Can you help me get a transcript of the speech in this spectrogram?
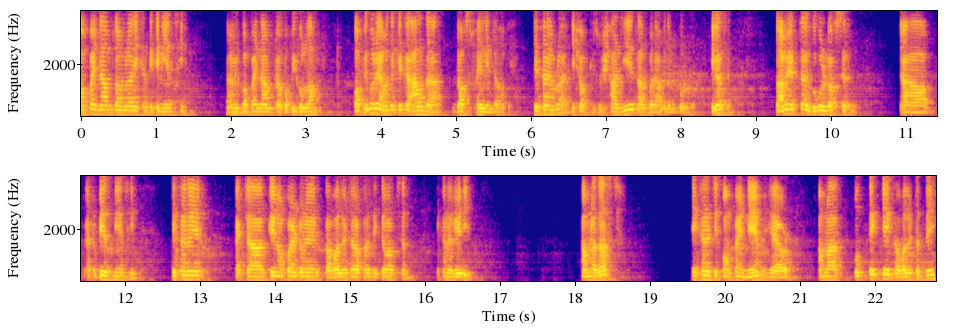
কোম্পানির নাম তো আমরা এখান থেকে নিয়েছি, আমি কোম্পানির নামটা কপি করলাম। কপি করে আমাদেরকে একটা আলাদা ডক্স ফাইল নিতে হবে, যেখানে আমরা এই সব কিছু সাজিয়ে তারপরে আবেদন করব, ঠিক আছে? তো আমি একটা গুগল ডক্সের একটা পেজ নিয়েছি, যেখানে একটা ট্রেন অপারেটরের কাভার লেটার আপনারা দেখতে পাচ্ছেন, এখানে রেডি আমরা জাস্ট এখানে যে কোম্পানির নেম হেয়ার আমরা প্রত্যেককে কাভার লেটার দেই,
